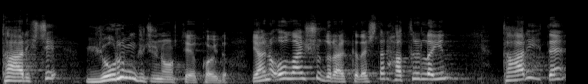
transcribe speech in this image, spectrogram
Tarihçi yorum gücünü ortaya koydu. Yani olay şudur arkadaşlar. Hatırlayın tarihte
